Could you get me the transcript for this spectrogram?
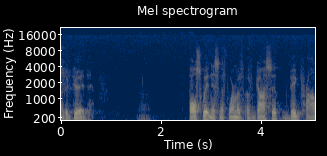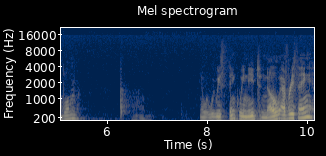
uh, the good. Um, false witness in the form of, of gossip, big problem. Um, You know, we think we need to know everything.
